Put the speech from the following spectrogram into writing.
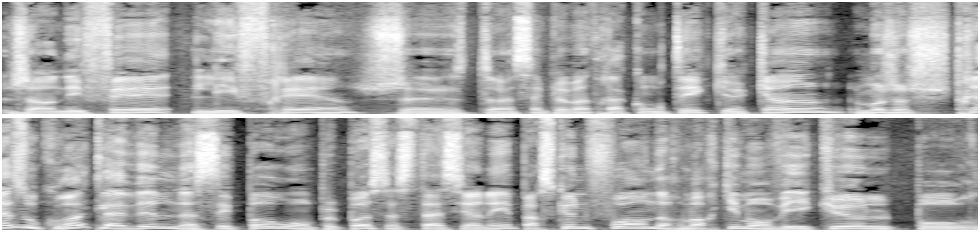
j'en ai fait les frais. Hein. Je dois simplement te raconter que quand... Moi, je suis très au courant que la ville ne sait pas où on peut pas se stationner parce qu'une fois, on a remorqué mon véhicule pour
